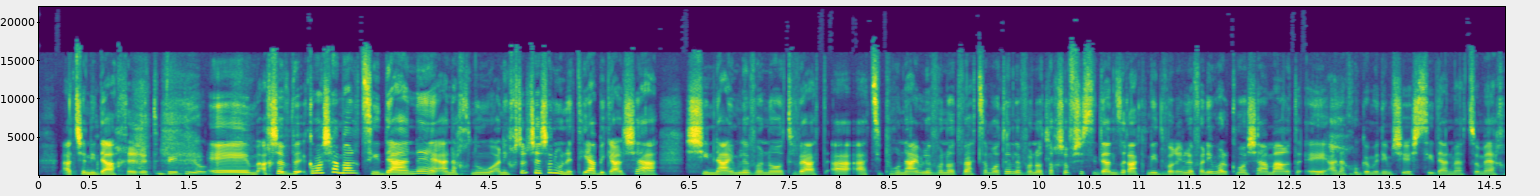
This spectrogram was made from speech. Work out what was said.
עד שנדע אחרת. בדיוק. Um, עכשיו, כמו שאמרת, סידן, אה, אנחנו, אני חושבת שיש לנו נטייה, בגלל שהשיניים לבנות והציפורניים לבנות והעצמות הן לבנות, לחשוב שסידן זה רק מדברים לבנים, אבל כמו שאמרת, אה, נכון. אנחנו גם יודעים שיש סידן מהצומח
